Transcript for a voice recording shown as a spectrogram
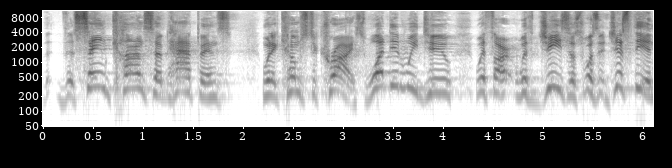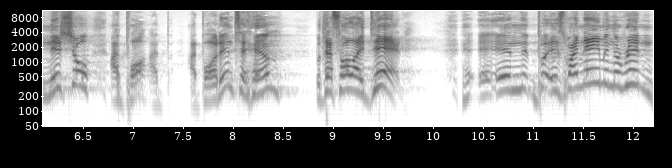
The, the same concept happens when it comes to Christ. What did we do with, our, with Jesus? Was it just the initial? I bought, I, I bought into him, but that's all I did. And is my name in the written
